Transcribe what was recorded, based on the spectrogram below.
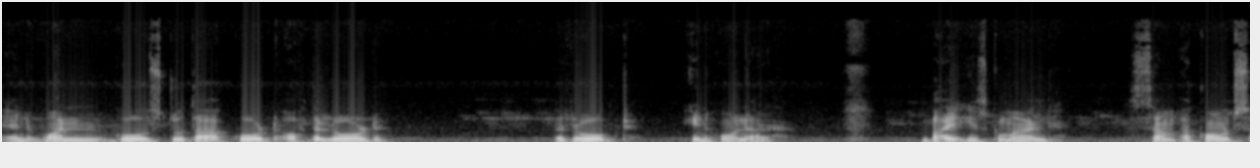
and one goes to the court of the Lord robed in honor. By his command, some accounts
